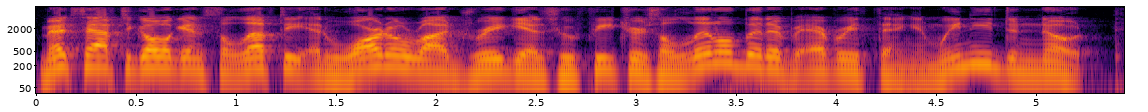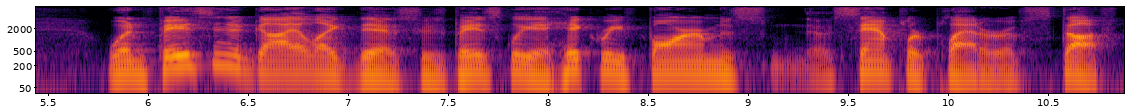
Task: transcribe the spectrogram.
Mets have to go against the lefty Eduardo Rodriguez, who features a little bit of everything. And we need to note when facing a guy like this, who's basically a Hickory Farms uh, sampler platter of stuff,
